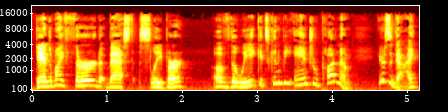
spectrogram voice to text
Again, to my third best sleeper of the week, it's going to be Andrew Putnam. Here's a guy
